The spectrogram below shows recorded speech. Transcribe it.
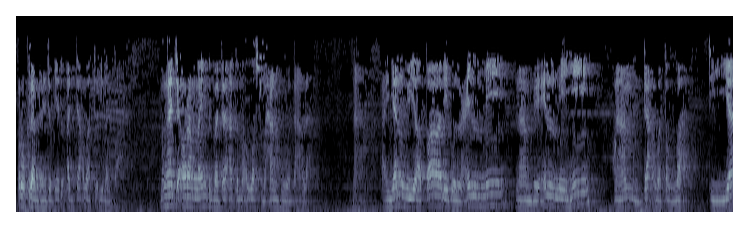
program dalam hidupnya itu ada waktu ilallah. Mengajak orang lain kepada agama Allah Subhanahu wa taala. Nah, ayanwiya talibul ilmi nam bi ilmihi nam da'watullah dia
